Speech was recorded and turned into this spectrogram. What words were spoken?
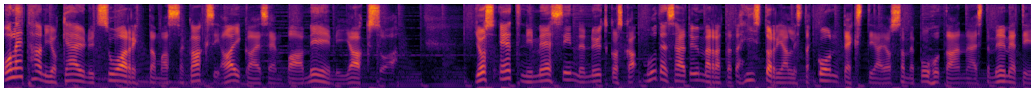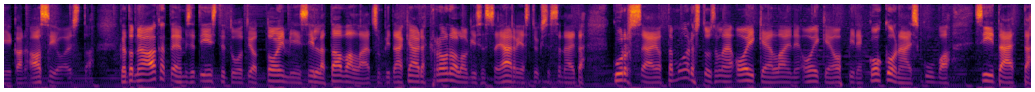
Olethan jo käynyt suorittamassa kaksi aikaisempaa meemijaksoa – jos et, niin mene sinne nyt, koska muuten sä et ymmärrä tätä historiallista kontekstia, jossa me puhutaan näistä memetiikan asioista. Kato, nämä akateemiset instituutiot toimii sillä tavalla, että sun pitää käydä kronologisessa järjestyksessä näitä kursseja, jotta muodostuu sellainen oikeanlainen, oikeaoppinen kokonaiskuva siitä, että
